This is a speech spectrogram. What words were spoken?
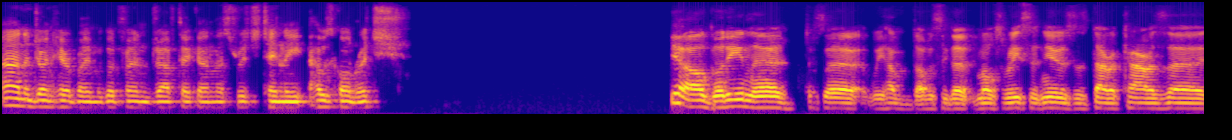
and I'm joined here by my good friend, draft tech analyst Rich Tinley. How's it going, Rich? Yeah, all good, Ian. Uh, just uh, we have obviously the most recent news is Derek Carr is uh,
